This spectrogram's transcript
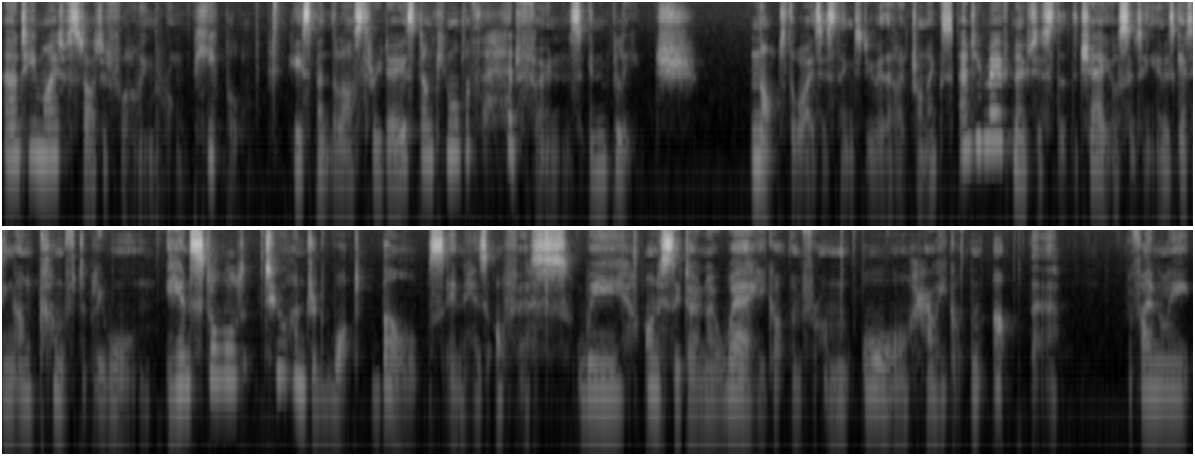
And he might have started following the wrong people. He spent the last three days dunking all of the headphones in bleach. Not the wisest thing to do with electronics, and you may have noticed that the chair you're sitting in is getting uncomfortably warm. He installed 200 watt bulbs in his office. We honestly don't know where he got them from or how he got them up there. Finally,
